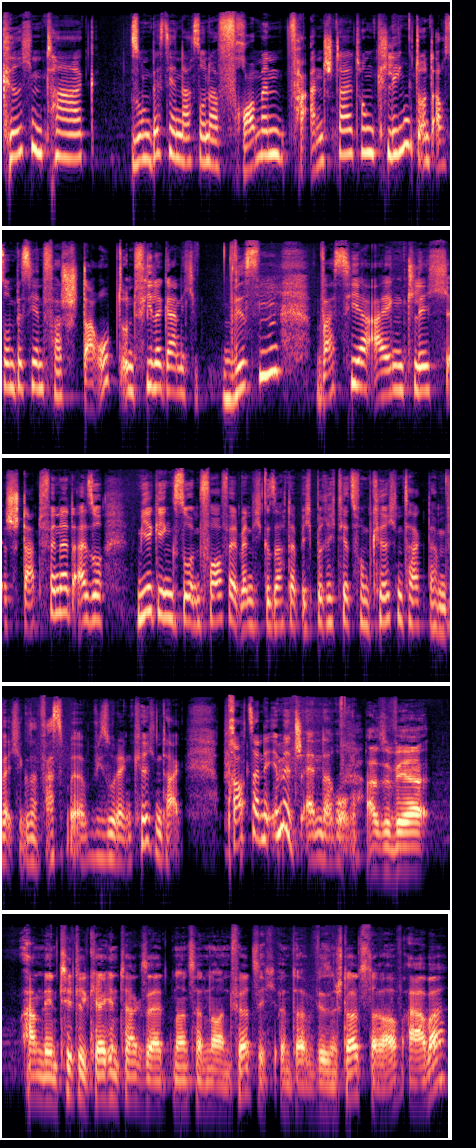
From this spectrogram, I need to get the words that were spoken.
Kirchentag so ein bisschen nach so einer frommen Veranstaltung klingt und auch so ein bisschen verstaubt und viele gar nicht wissen, was hier eigentlich stattfindet. Also mir ging es so im Vorfeld, wenn ich gesagt habe, ich berichte jetzt vom Kirchentag, da haben welche gesagt, was, äh, wieso denn Kirchentag? Braucht es eine Imageänderung? Also wir haben den Titel Kirchentag seit 1949 und wir sind stolz darauf, aber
